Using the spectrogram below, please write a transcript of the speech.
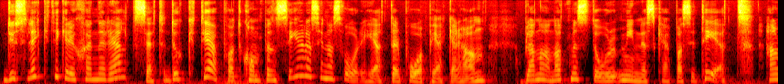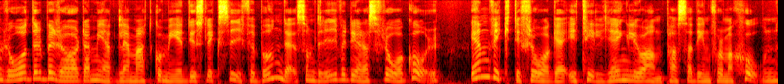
Dyslektiker är generellt sett duktiga på att kompensera sina svårigheter, påpekar han, bland annat med stor minneskapacitet. Han råder berörda medlemmar att gå med i Dyslexiförbundet som driver deras frågor. En viktig fråga är tillgänglig och anpassad information.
